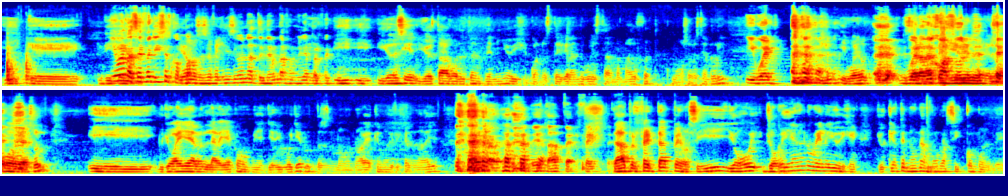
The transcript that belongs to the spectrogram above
Y que. dije, Iban a ser felices, compa. íbamos a ser felices. Iban a tener una familia perfecta. Y, y, y yo decía, yo estaba gordito de niño y dije, cuando esté grande voy a estar mamado fuerte como Sebastián Rulli. Y bueno. Y, y Güero va de ojo azul. El, el ojo de azul. Y yo a ella la veía como mi Angeli Boyer, entonces no, no había que modificarle nada a ella. Estaba perfecta. Estaba perfecta, pero sí, yo, yo veía la novela y yo dije, yo quiero tener un amor así como el de...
